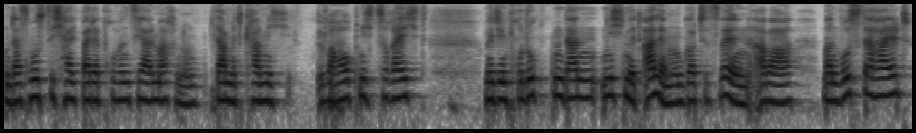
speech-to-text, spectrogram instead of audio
Und das musste ich halt bei der Provinzial machen. Und damit kam ich überhaupt nicht zurecht. Mit den Produkten dann nicht mit allem, um Gottes Willen. Aber man wusste halt,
